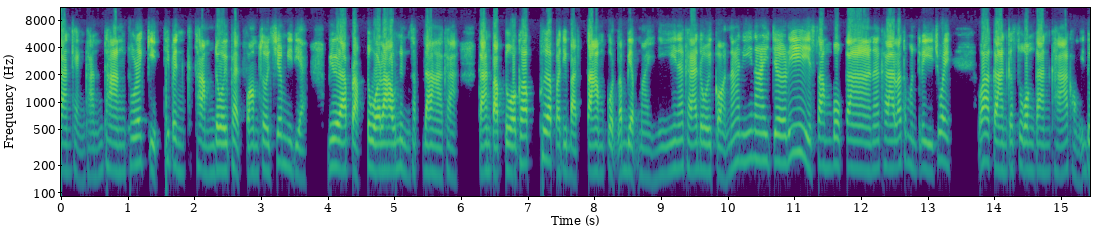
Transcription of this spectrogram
การแข่งขันทางธุรกิจที่เป็นธรรมโดยแพลตฟอร์มโซเชียลมีเดียมีเวลาปรับตัวราวหนึ่งสัปดาห์ค่ะ การปรับตัวก็เพื่อปฏิบัติตามกฎระเบียบใหม่นี้นะคะ โดยก่อนหน้านี้นายเจอร์รีซัมบัวกานะคะ รัฐมนตรีช่วยว่าการกระทรวงการค้าของอินโด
